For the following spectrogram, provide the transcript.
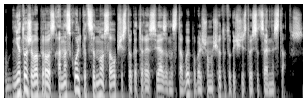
меня тоже вопрос, а насколько ценно сообщество, которое связано с тобой, по большому счету, только через твой социальный статус?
